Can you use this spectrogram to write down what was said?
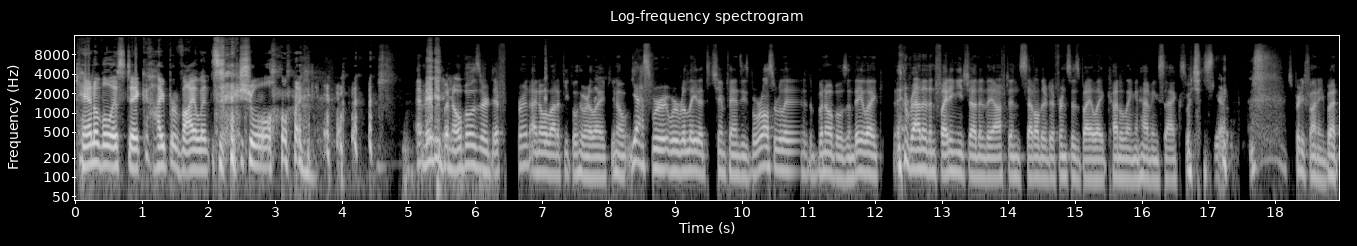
cannibalistic, hyper violent, sexual. And maybe bonobos are different. I know a lot of people who are like, you know, yes, we're we're related to chimpanzees, but we're also related to bonobos. And they like, rather than fighting each other, they often settle their differences by like cuddling and having sex, which is Yeah. it's pretty funny. But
